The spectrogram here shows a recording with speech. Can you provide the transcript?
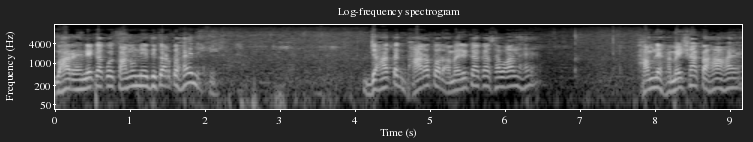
वहाँ रहने का कोई कानूनी अधिकार तो है नहीं। जहाँ तक भारत और अमेरिका का सवाल है, हमने हमेशा कहा है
